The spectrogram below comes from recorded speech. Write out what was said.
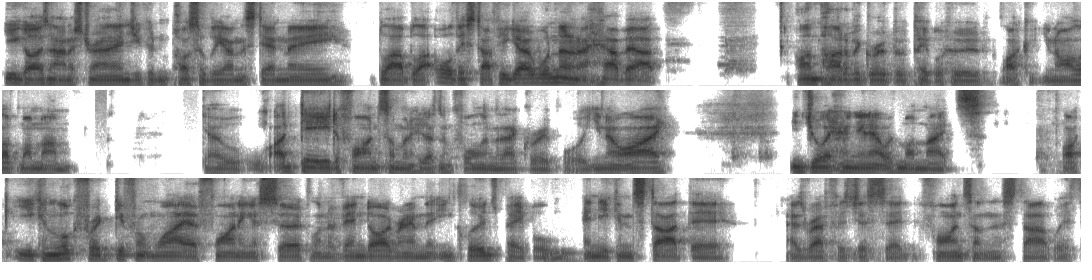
you guys aren't Australians, you couldn't possibly understand me, blah, blah, all this stuff. You go, well, no, no, how about I'm part of a group of people who, like, you know, I love my mum. Go, I dare you to find someone who doesn't fall into that group. Or, you know, I, enjoy hanging out with my mates. like you can look for a different way of finding a circle and a Venn diagram that includes people, and you can start there, as Raf has just said. Find something to start with,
